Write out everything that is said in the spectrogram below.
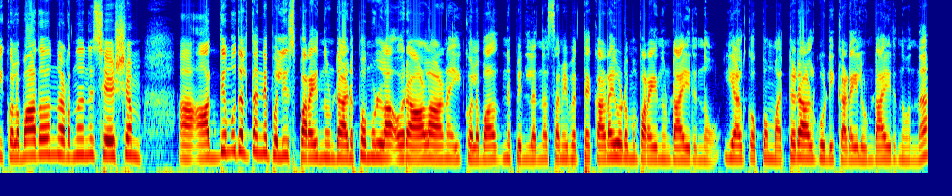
ഈ കൊലപാതകം നടന്നതിന് ശേഷം ആദ്യം മുതൽ തന്നെ പോലീസ് പറയുന്നുണ്ട് അടുപ്പമുള്ള ഒരാളാണ് ഈ കൊലപാതകത്തിന് പിന്നിലെന്ന് സമീപത്തെ കടയുടമ പറയുന്നുണ്ടായിരുന്നു. ഇയാൾക്കൊപ്പം മറ്റൊരാൾ കൂടി കടയിൽ ഉണ്ടായിരുന്നുവെന്ന്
